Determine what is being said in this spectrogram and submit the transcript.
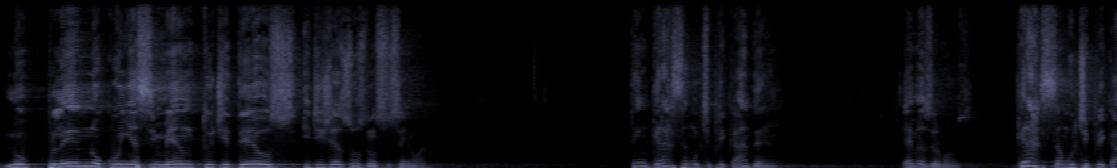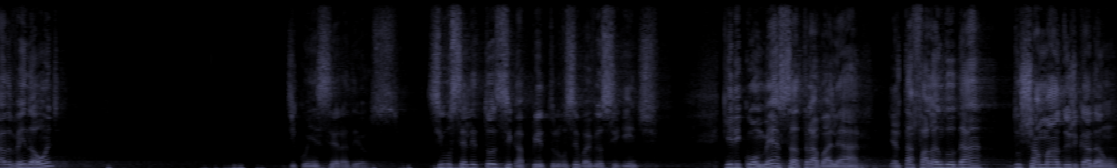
no pleno conhecimento de Deus e de Jesus, nosso Senhor. Tem graça multiplicada? É, meus irmãos? Graça multiplicada vem da onde? De conhecer a Deus. Se você ler todo esse capítulo, você vai ver o seguinte: que ele começa a trabalhar, ele está falando da, do chamado de cada um.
